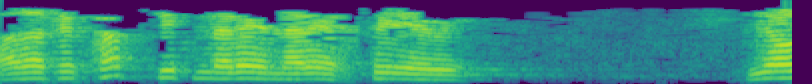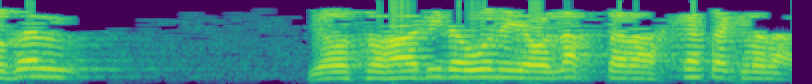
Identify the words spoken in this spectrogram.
هغه چې ټپ ټیپ نری نری خپې یې وې یو ځل یو صحابي د ونې یو لخته راښکته کړله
